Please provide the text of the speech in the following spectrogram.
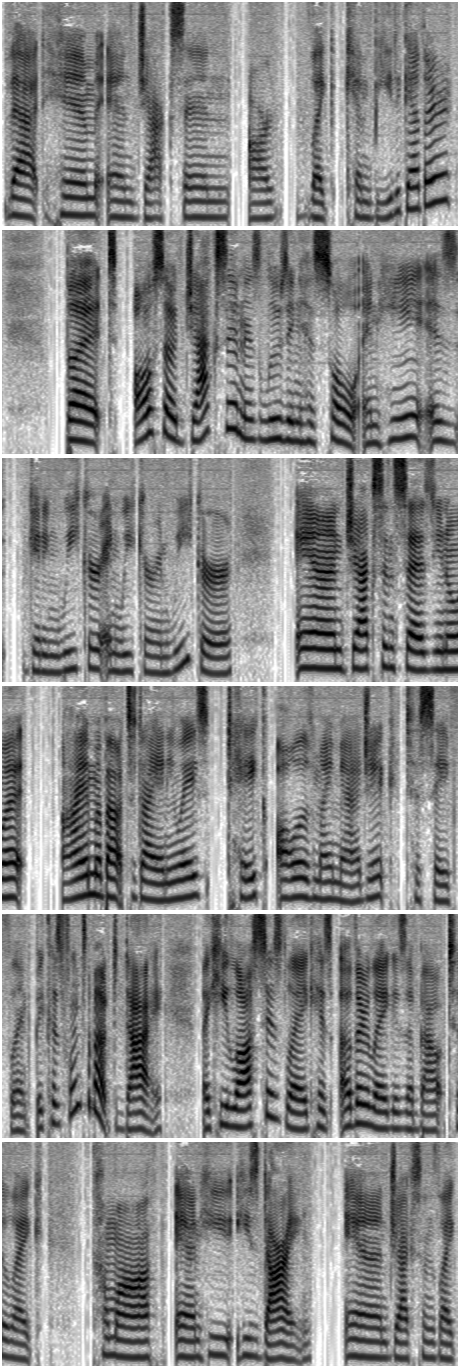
that him and Jackson are like, can be together. But also, Jackson is losing his soul and he is getting weaker and weaker and weaker. And Jackson says, you know what? I'm about to die anyways. Take all of my magic to save Flint because Flint's about to die. Like he lost his leg, his other leg is about to like come off and he he's dying and Jackson's like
